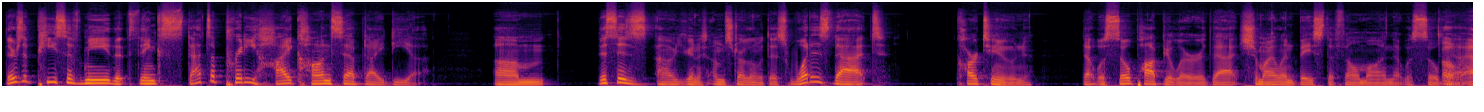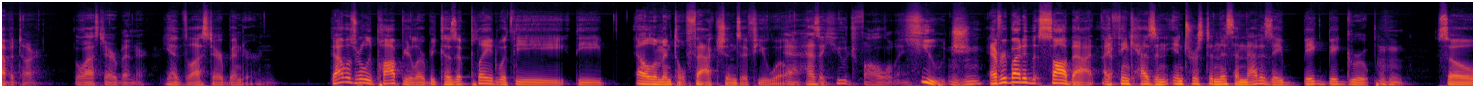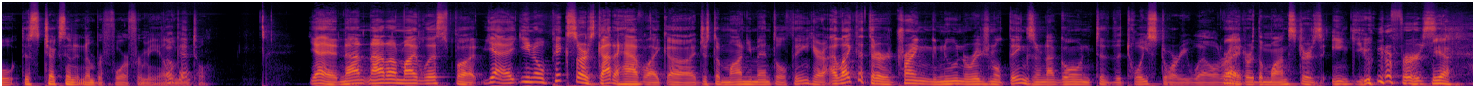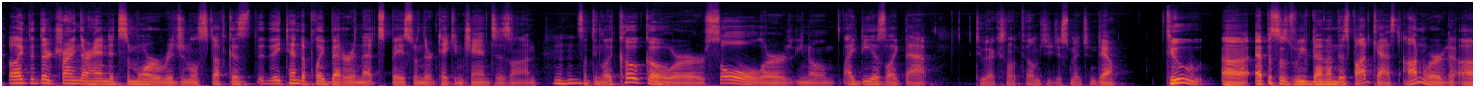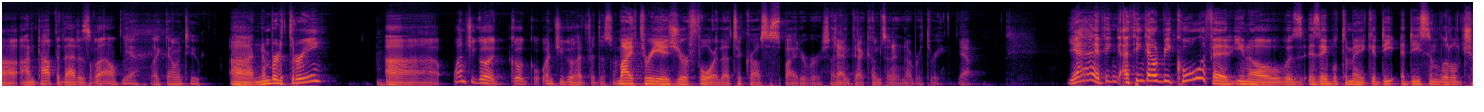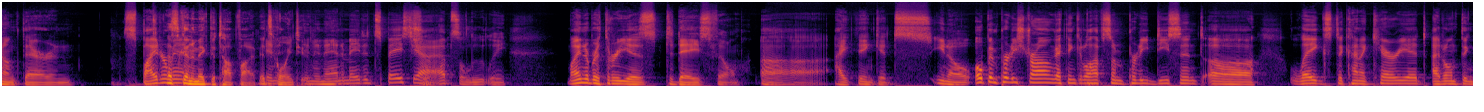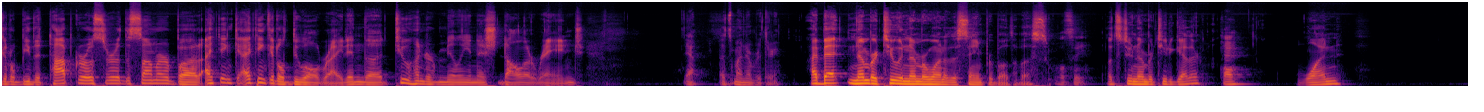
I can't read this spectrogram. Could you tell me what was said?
there's a piece of me that thinks that's a pretty high concept idea. Um, this is uh, you're gonna. I'm struggling with this. What is that cartoon that was so popular that Shyamalan based the film on? That was so Oh, bad. Avatar, The Last Airbender. yeah, the Last Airbender. That was really popular because it played with the the elemental factions, if you will. Yeah, has a huge following. Huge. Mm-hmm. Everybody that saw that, I think, has an interest in this, and that is a big, big group. Mm-hmm. So this checks in at number four for me. Elemental. Yeah, not not on my list, but yeah, you know, Pixar's got to have like uh, just a monumental thing here. I like that they're trying new and original things. They're not going to the Toy Story well, right, Right. or the Monsters Inc. universe. Yeah. I like that they're trying their hand at some more original stuff because they tend to play better in that space when they're taking chances on Mm-hmm. something like Coco or Soul or you know ideas like that. Two excellent films you just mentioned. Yeah. Two uh, episodes we've done on this podcast. Onward, uh, on top of that as well. Yeah, like that one too. Uh, number three. Uh, why don't you go, go, go? Why don't you go ahead for this one? My three is your four. That's across the Spider Verse. I think that comes in at number three. Yeah. Yeah, I think I think that would be cool if it, you know, was is able to make a, de- a decent little chunk there and Spider-Man. That's going to make the top five. It's in, going to. in an animated space. Yeah, absolutely. My number three is today's film. Uh, I think it's you know open pretty strong. I think it'll have some pretty decent uh, legs to kind of carry it. I don't think it'll be the top grosser of the summer, but I think I think it'll do all right in the two hundred million ish dollar range. Yeah, that's my number three. I bet number two and number one are the same for both of us. We'll see. Let's do number two together. Okay. One.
